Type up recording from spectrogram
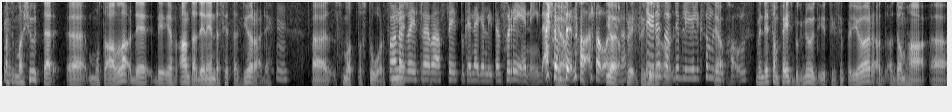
alltså man skjuter eh, mot alla, det, det, jag antar att det är det enda sättet att göra det. Eh, smått och stort. För annars Men- registrerar Facebook en egen liten förening där de Ja. sen har alla Ja, sina. pre- det, precis. det, som, det blir ju liksom Ja. loopholes. Men det som Facebook nu till exempel gör, att, att de har, eh,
